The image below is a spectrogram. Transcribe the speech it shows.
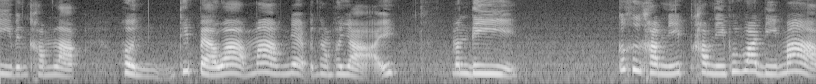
ดีเป็นคำหลัก เหินที่แปลว่ามากเนี่ยเป็นคำขยาย มันดี ก็คือคำนี้คำนี้พูดว่าดีมาก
